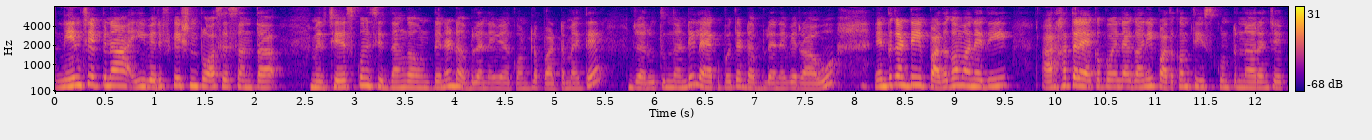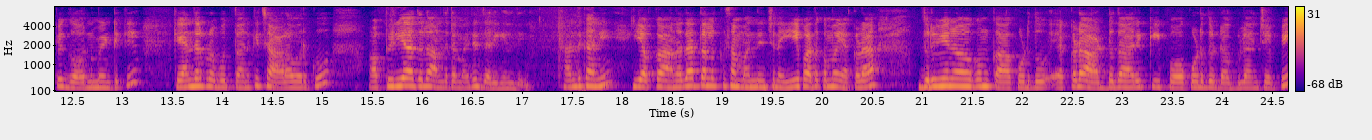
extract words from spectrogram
నేను చెప్పిన ఈ వెరిఫికేషన్ ప్రాసెస్ అంతా మీరు చేసుకుని సిద్ధంగా ఉంటేనే డబ్బులు అనేవి అకౌంట్లో పట్టడం అయితే జరుగుతుందండి. లేకపోతే డబ్బులు అనేవి రావు. ఎందుకంటే ఈ పథకం అనేది అర్హత లేకపోయినా కానీ పథకం తీసుకుంటున్నారని చెప్పి గవర్నమెంట్కి కేంద్ర ప్రభుత్వానికి చాలా వరకు ఫిర్యాదులు అందడం అయితే జరిగింది. అందుకని ఈ యొక్క అన్నదాతలకు సంబంధించిన ఈ పథకము ఎక్కడ దుర్వినియోగం కాకూడదు ఎక్కడ అడ్డుదారికి పోకూడదు డబ్బులు అని చెప్పి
